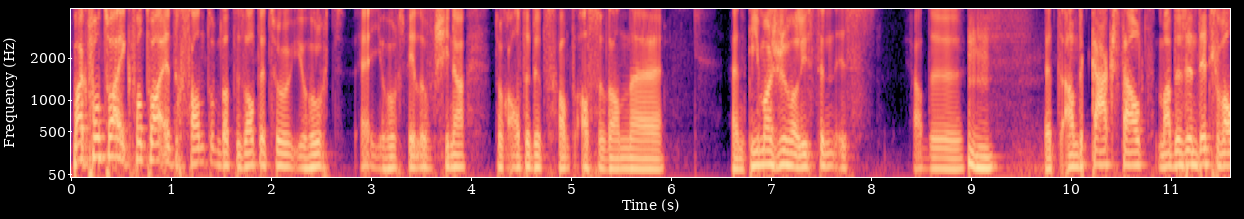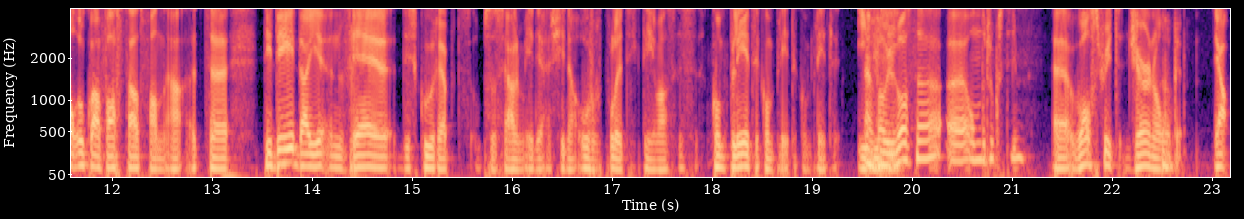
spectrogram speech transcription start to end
Maar ik vond, wel, ik vond het wel interessant, omdat het is altijd zo, je hoort, hè, je hoort veel over China, toch altijd interessant als er dan uh, een team van journalisten is, ja, de, -hmm. Het aan de kaak stelt, maar dus in dit geval ook wel vaststelt van ja, het, uh, het, idee dat je een vrije discours hebt op sociale media in China over politieke thema's is een complete, complete, complete illusie. En van wie was dat uh, onderzoeksteam? Wall Street Journal. Okay. Ja,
